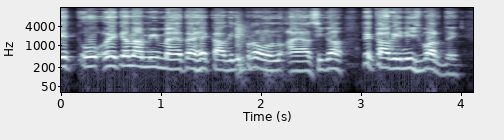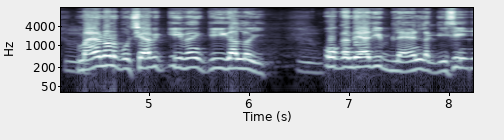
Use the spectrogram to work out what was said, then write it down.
ਇੱਕ ਉਹ ਇਹ ਕਹਿੰਦਾ ਵੀ ਮੈਂ ਤਾਂ ਇਹ ਕਾਗਜ਼ ਭਰਾਉਣ ਆਇਆ ਸੀਗਾ ਤੇ ਕਾਗਜ਼ ਨਹੀਂ ਸੀ ਭਰਦੇ। ਮੈਂ ਉਹਨਾਂ ਨੂੰ ਪੁੱਛਿਆ ਵੀ ਕਿਵੇਂ ਕੀ ਗੱਲ ਹੋਈ? ਉਹ ਕਹਿੰਦੇ ਆ ਜੀ ਲਾਈਨ ਲੱਗੀ ਸੀ।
